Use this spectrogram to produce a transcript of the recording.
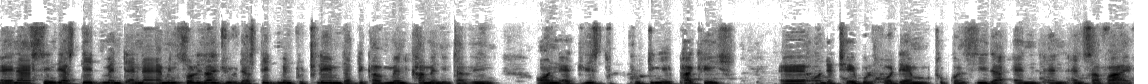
and I've seen their statement, and I'm in solidarity with their statement to claim that the government come and intervene on at least putting a package uh, on the table for them to consider and, and, and survive.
